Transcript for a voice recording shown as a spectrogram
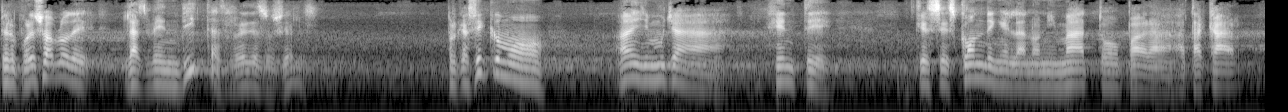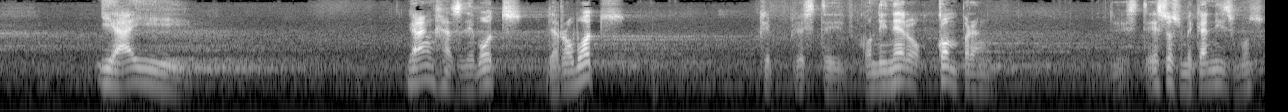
Pero por eso hablo de las benditas redes sociales. Porque así como hay mucha gente que se esconden en el anonimato para atacar y hay granjas de bots, de robots que este, con dinero compran este, esos mecanismos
